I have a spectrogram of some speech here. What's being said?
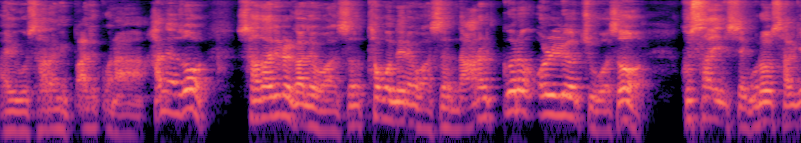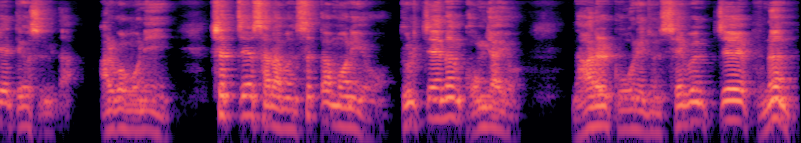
아이고 사람이 빠졌구나 하면서 사다리를 가져와서 타고 내려와서 나를 끌어올려 주어서 구사일생으로 살게 되었습니다. 알고 보니 첫째 사람은 석가모니요 둘째는 공자요 나를 구원해 준 세 번째 분은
